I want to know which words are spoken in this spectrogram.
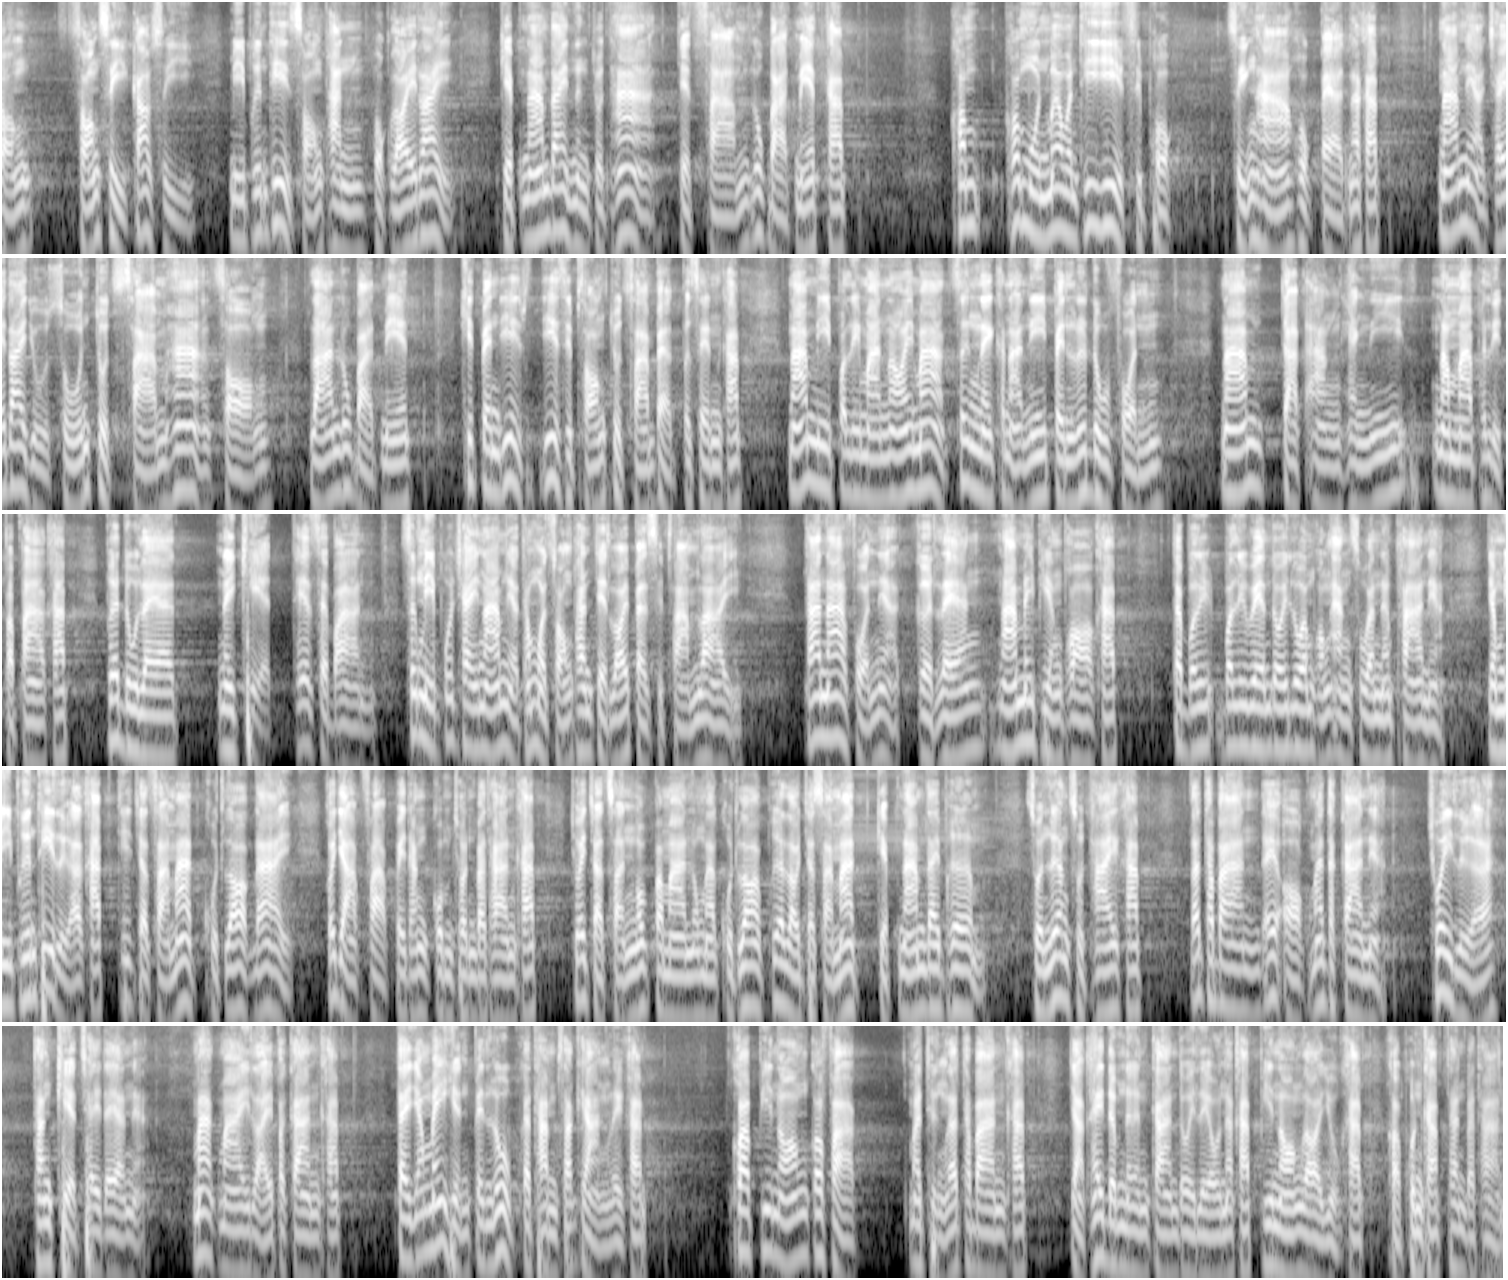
2494 มีพื้นที่ 2,600 ไร่ เก็บน้ำได้ 1.573 ลูกบาทเมตรครับ ข้อข้อมูลเมื่อวันที่ 26 สิงหา 68 นะครับ น้ำเนี่ยใช้ได้อยู่ 0.352 ล้านลูกบาทเมตร คิดเป็น 22.38%ครับ น้ำมีปริมาณน้อยมาก ซึ่งในขณะนี้เป็นฤดูฝน น้ำจากอ่างแห่งนี้นำมาผลิตประปาครับ เพื่อดูแลในเขตเทศบาล ซึ่งมีผู้ใช้น้ำเนี่ยทั้งหมด 2,783ราย ถ้าหน้าฝนเนี่ยเกิดแล้งน้ำไม่เพียงพอครับ แต่บริบริเวณโดยรวมของอ่างสวรรณภาเนี่ยยังมีพื้นที่เหลือครับ ที่จะสามารถขุดลอกได้ ก็อยากฝากไปทางกรมชนประทานครับ ช่วยจัดสรรงบประมาณลงมาขุดลอก เพื่อเราจะสามารถเก็บน้ำได้เพิ่ม ส่วนเรื่องสุดท้ายครับ รัฐบาลได้ออกมาตรการเนี่ยช่วยเหลือทางเขตชายแดนเนี่ยมากมายหลายประการครับ แต่ยังไม่เห็นเป็นรูปกระทำสักอย่างเลยครับก็พี่น้องก็ฝากมาถึงรัฐบาลครับ อยากให้ดำเนินการโดยเร็วนะครับ พี่น้องรออยู่ครับ ขอบคุณครับท่านประธาน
